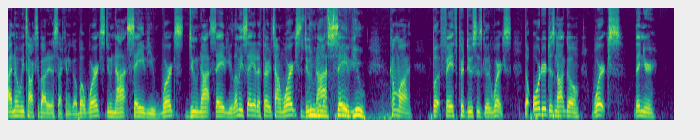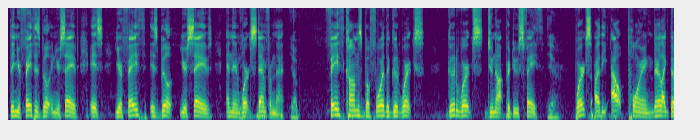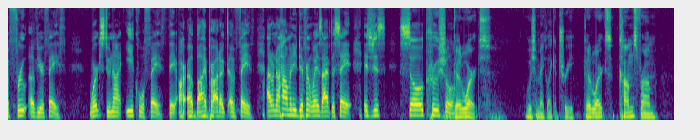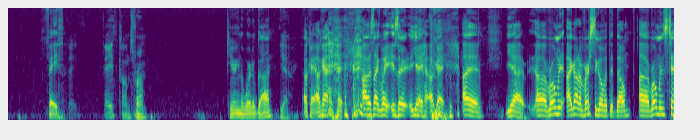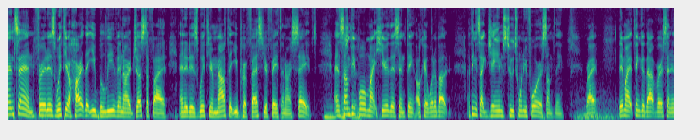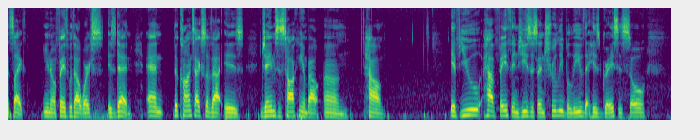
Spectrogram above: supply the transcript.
I know we talked about it a second ago, but works do not save you. Works do not save you. Let me say it a third time. Works do, not, save you. Come on. But faith produces good works. The order does not go works, then your then your faith is built and you're saved. It's your faith is built, you're saved, and then works stem from that. Yep. Faith comes before the good works. Good works do not produce faith. Yeah. Works are the outpouring, they're like the fruit of your faith. Works do not equal faith, they are a byproduct of faith. I don't know how many different ways I have to say it. It's just so crucial. Good works. We should make like a tree. Good works comes from Faith. faith. Faith comes from Hearing the word of God. yeah. Okay, okay. I was like, wait, is there? Yeah, yeah okay. Uh, yeah, uh, Roman. I got a verse to go with it though. Uh, Romans ten ten. For it is with your heart that you believe and are justified, and it is with your mouth that you profess your faith and are saved. Mm, And some good. people might hear this and think, okay, what about? I think it's like James two twenty four or something, right? They might think of that verse and it's like, you know, faith without works is dead. And the context of that is James is talking about um, how if you have faith in Jesus and truly believe that his grace is so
